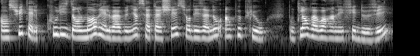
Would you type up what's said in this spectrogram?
Ensuite, elle coulisse dans le mort et elle va venir s'attacher sur des anneaux un peu plus hauts. Donc là, on va avoir un effet de V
